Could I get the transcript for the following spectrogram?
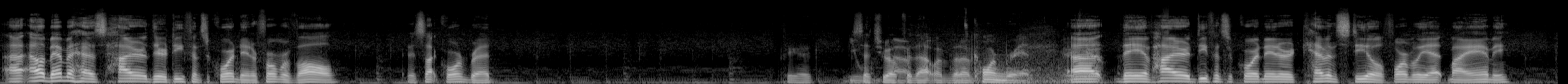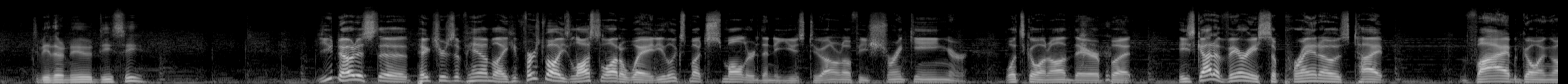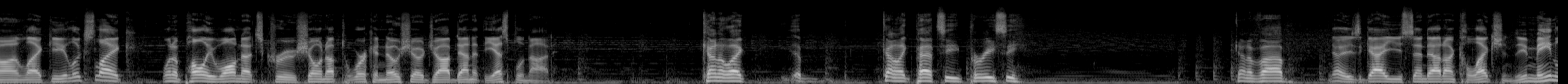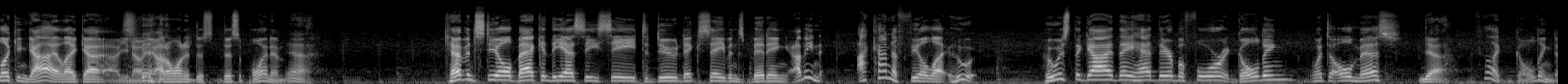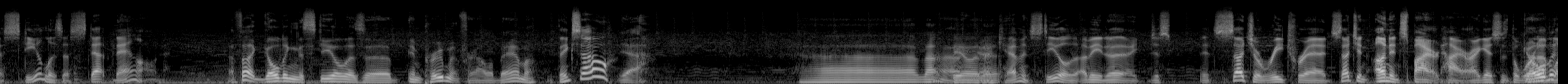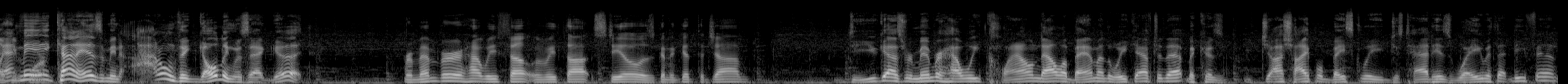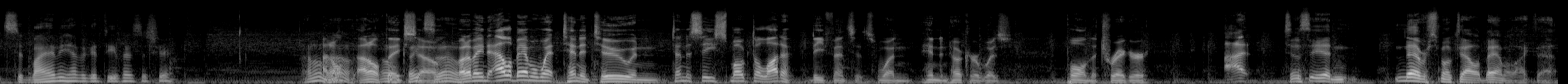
uh, Alabama has hired their defensive coordinator, former Vol, and it's not cornbread. Figured I'd You- set you up oh. for that one, but I'm Cornbread. Uh, they have hired defensive coordinator Kevin Steele, formerly at Miami, to be their new DC. You notice the pictures of him? Like, first of all, he's lost a lot of weight. He looks much smaller than he used to. I don't know if he's shrinking or what's going on there, but he's got a very Sopranos type vibe going on. Like, he looks like one of Paulie Walnut's crew showing up to work a no-show job down at the Esplanade. Kind of like, uh, kind of like Patsy Parisi. Kind of vibe. No, he's a guy you send out on collections. He's a mean-looking guy. Like, uh, you know, I don't want to dis- disappoint him. Yeah. Kevin Steele back in the SEC to do Nick Saban's bidding. I mean, I kind of feel like who who is the guy they had there before? Golding went to Ole Miss. Yeah. I feel like Golding to Steele is a step down. I feel like Golding to Steele is a improvement for Alabama. You think so? Yeah. Uh, I'm not Oh, feeling God, it. Kevin Steele. I mean, uh, just it's such a retread, such an uninspired hire. I guess is the word Golding, I'm I mean, for. it kind of is. I mean, I don't think Golding was that good. Remember how we felt when we thought Steele was going to get the job? Do you guys remember how we clowned Alabama the week after that because Josh Heupel basically just had his way with that defense? Did Miami have a good defense this year? I don't I know. don't. I don't, think, so. But I mean, Alabama went ten and two, and Tennessee smoked a lot of defenses when Hendon Hooker was pulling the trigger. I Tennessee had n- never smoked Alabama like that.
